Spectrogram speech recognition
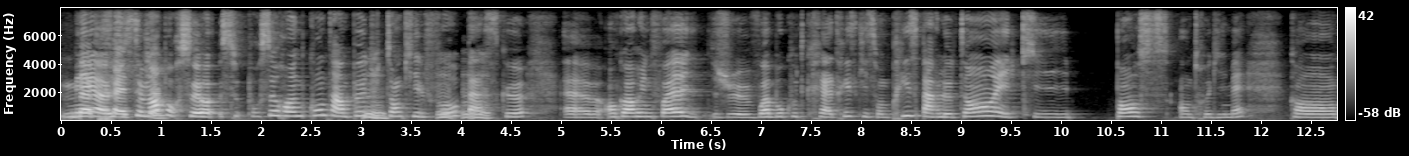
mais bah, justement pour se pour se rendre compte un peu du mm. temps qu'il faut, mm, mm, parce que encore une fois, je vois beaucoup de créatrices qui sont prises par le temps et qui pensent entre guillemets qu'en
